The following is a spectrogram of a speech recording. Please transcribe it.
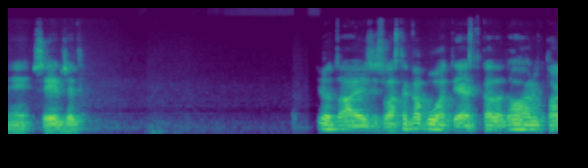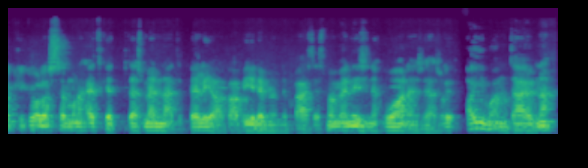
niin siinä sitten jotain, siis lasten kanssa puhuttiin ja sitten katsoin, että oh, nyt alkikin olla semmoinen hetki, että pitäisi mennä, että peli alkaa viiden minuutin päästä. Sitten mä menin sinne huoneeseen ja se oli aivan täynnä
